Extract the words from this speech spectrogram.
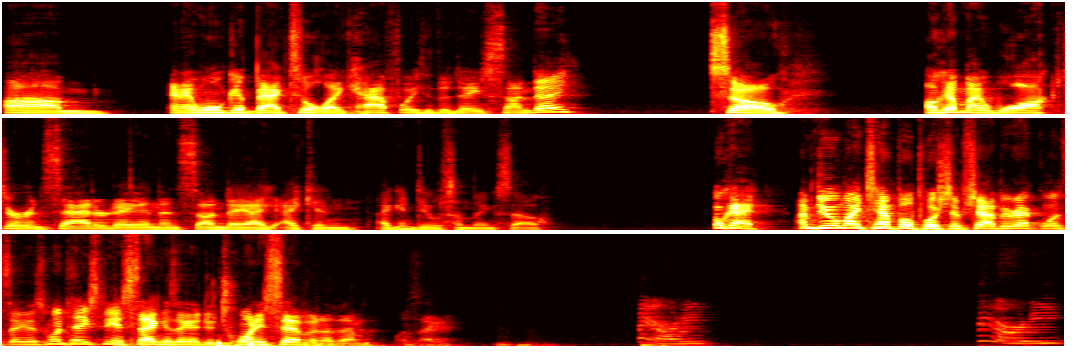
Um, and I won't get back till like halfway through the day Sunday. So I'll get my walk during Saturday and then Sunday I, I can I can do something. So okay, I'm doing my tempo push-up. Shall be back one second. This one takes me a second. So I gotta do 27 of them. One second. Hey Arnie. Hey Arnie.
